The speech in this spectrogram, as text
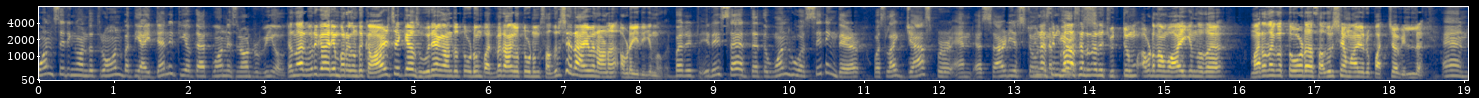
one sitting on the throne, but the identity of that one is not revealed. എന്നാൽ ഒരു കാര്യം പറയുന്നുണ്ട് കാഴ്ചയ്ക്ക് സൂര്യകാന്തത്തോടും പത്മരാഗത്തോടും സദൃശനായവനാണ് അവിടെ ഇരിക്കുന്നത് But it, it is said that the one who was sitting there was like jasper and a sardius stone in. സിംഹാസനത്തിന് ചുറ്റും അവിടെ നാം വായിക്കുന്നത് മരതകത്തോട് സദൃശ്യമായ ഒരു പച്ച വില്ല് And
